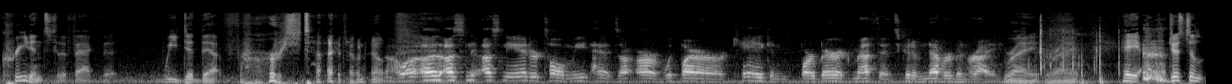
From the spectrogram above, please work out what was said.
credence to the fact that we did that first. I don't know. Well, uh, us, us Neanderthal meatheads are, are with by our archaic and barbaric methods could have never been right. Right, right. Hey, just to,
